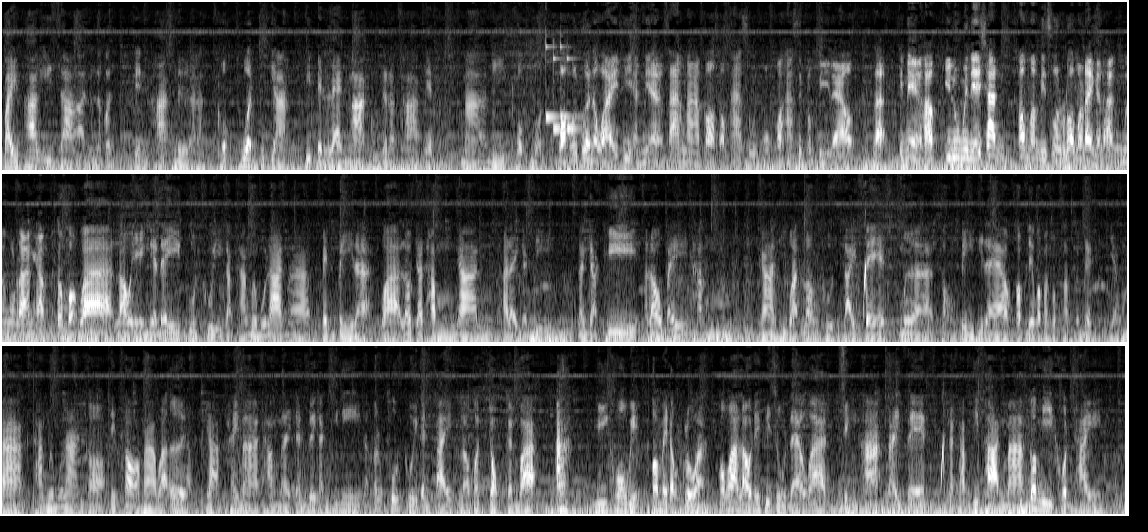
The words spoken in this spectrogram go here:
ไปภาคอีสานแล้วก็เป็นภาคเหนือครบถ้วนทุกอย่างที่เป็นแลนด์มาร์คของแต่ละภาคเนี่ยมามีครบหมด บอกเพื่อนๆเอาไว้ที่แห่งเนี้ยสร้างมาก็ 2506 ก็ 50 กว่าปีแล้ว และพี่เมฆครับ Illumination เข้ามามีส่วนร่วมอะไรกับทางเมืองโบราณครับ ต้องบอกว่าเราเองเนี่ยได้พูดคุยกับทางเมืองโบราณมาเป็นปีแล้ว ว่าเราจะทำงานอะไรกันดี หลังจากที่เราไปทำ งานที่วัดล่องขุนไลฟ์เฟสเมื่อ 2 ปีที่แล้วก็เรียกว่าประสบความสำเร็จอย่างมาก ทางเมืองโบราณก็ติดต่อมาว่าเอออยากให้มาทำอะไรกันด้วยกันที่นี่แล้วก็พูดคุยกันไป เราก็จบกันว่าอะ มีโควิดก็ไม่ต้องกลัว เพราะว่าเราได้พิสูจน์แล้วว่าสิงห์พาร์คไลฟ์เฟสนะครับที่ผ่านมาก็มีคนไทย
